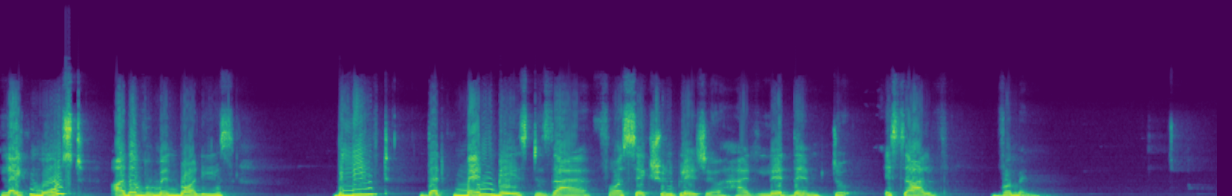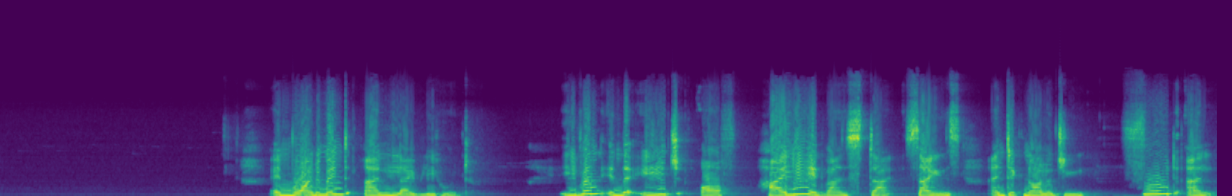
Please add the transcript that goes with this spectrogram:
like most other women bodies, believed that men-based desire for sexual pleasure had led them to assault women. Environment and livelihood. Even in the age of highly advanced science and technology, food and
